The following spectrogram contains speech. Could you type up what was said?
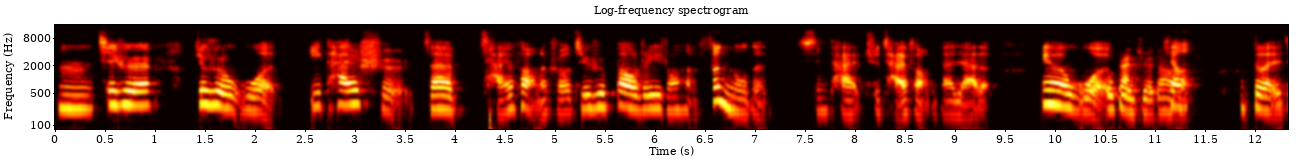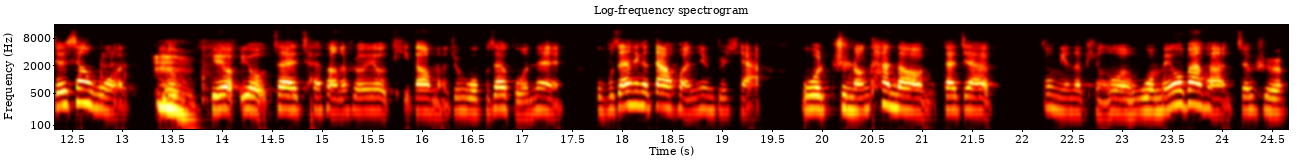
嗯，其实就是我一开始在采访的时候，其实抱着一种很愤怒的心态去采访大家的，因为我我感觉到像对，就像我 有也有有在采访的时候也有提到嘛，就是我不在国内，我不在那个大环境之下，我只能看到大家负面的评论，我没有办法就是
